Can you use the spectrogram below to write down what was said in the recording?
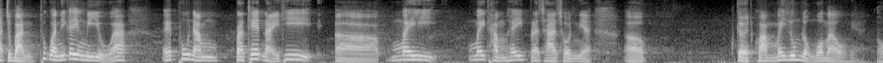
ปัจจุบัน ทุกวันนี้ก็ยังมีอยู่ว่าผู้นำประเทศไหนที่ไม่ไม่ทำให้ประชาชนเนี่ยเเกิดความไม่ลุ่มหลงมัวเมาเนี่ยโอ้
